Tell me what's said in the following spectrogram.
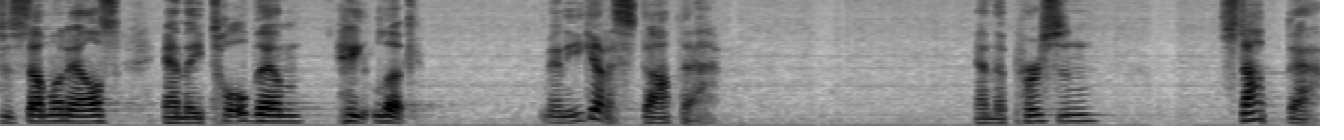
to someone else and they told them, hey, look, man, you got to stop that. And the person stopped that.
